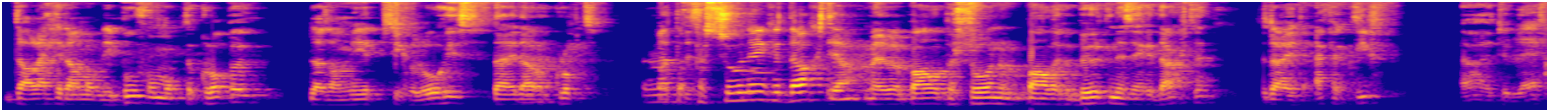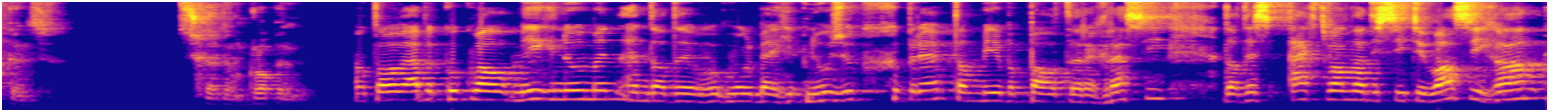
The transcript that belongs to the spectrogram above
dat leg je dan op die poef om op te kloppen. Dat is dan meer psychologisch, dat je daarop klopt. Met de persoon in gedachten? Ja, met een bepaalde persoon, een bepaalde gebeurtenis in gedachten, zodat je het effectief ja, uit je lijf kunt schudden, kloppen. Want dat heb ik ook wel meegenomen, en dat wordt bij hypnose ook gebruikt, dan meer bepaalde regressie. Dat is echt wel naar die situatie gaan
